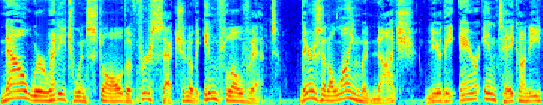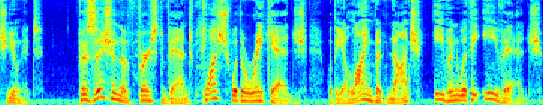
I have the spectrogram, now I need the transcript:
Now we're ready to install the first section of inflow vent. There's an alignment notch near the air intake on each unit. Position the first vent flush with the rake edge, with the alignment notch even with the eave edge.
